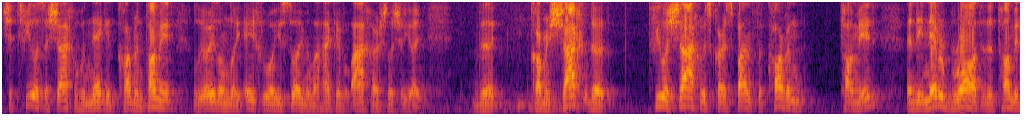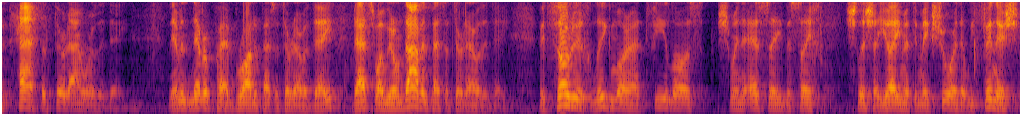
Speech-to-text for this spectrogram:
Shetfilas HaShacha Hu Neged Karban Tamid, L'Oilon Lo'Eichru Yisoy Milahakev L'Achar Shlish HaYoyim. The Karban Shach, the Tfilah Shach, which corresponds to Karban Tamid, and they never brought the tamid past the third hour of the day. They never, brought it past the third hour of the day. That's why we don't daven past the third hour of the day. V'tzorich ligmar at tfilos shmona esei b'seich shlish hayoyim. Have to make sure that we finish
